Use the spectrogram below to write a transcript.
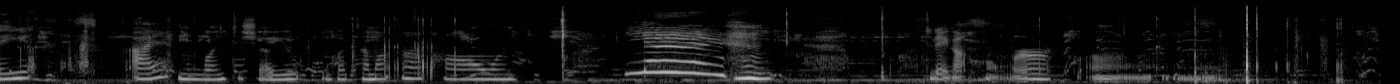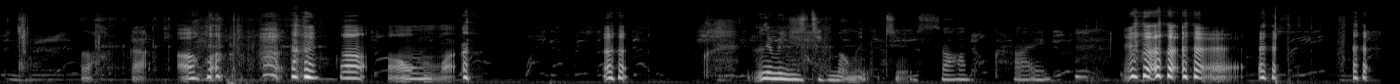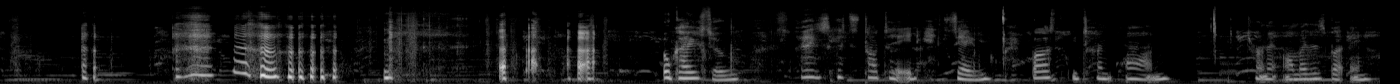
today I am going to show you what's on my iPhone. Yay! today I got homework. Um, ugh, got oh, uh, homework. Let me just take a moment to sob, cry. So let's get started. So first we turn on, turn it on by this button,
